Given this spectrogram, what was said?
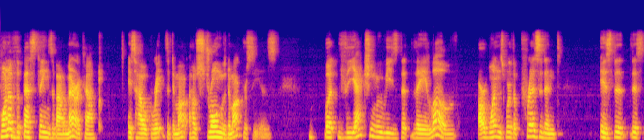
one of the best things about America is how great the how strong the democracy is. But the action movies that they love are ones where the president is the this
